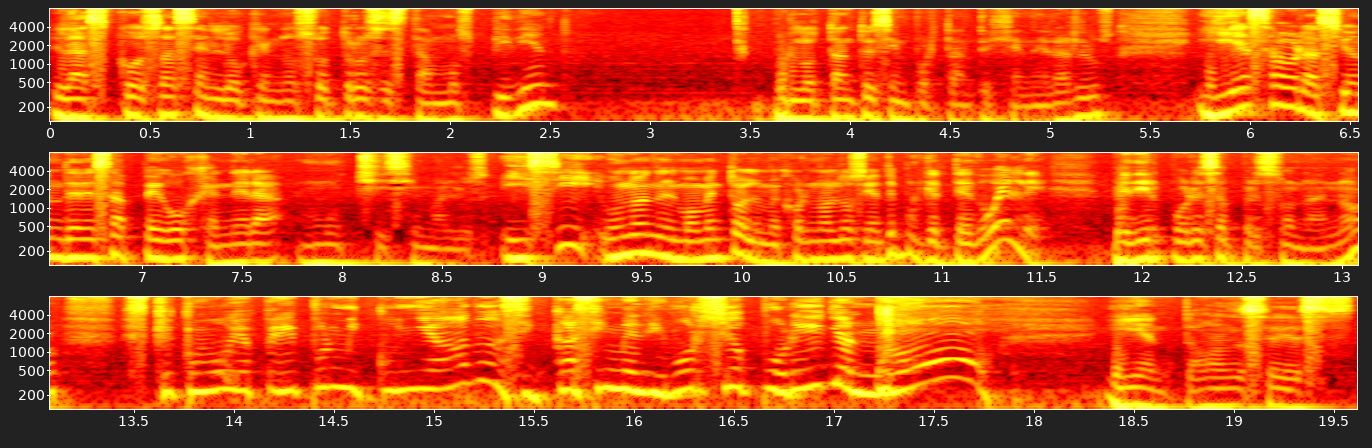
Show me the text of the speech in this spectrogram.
las cosas en lo que nosotros estamos pidiendo. Por lo tanto, es importante generar luz. Y esa oración de desapego genera muchísima luz. Y sí, uno en el momento a lo mejor no lo siente porque te duele pedir por esa persona, ¿no? Es que, ¿cómo voy a pedir por mi cuñada si casi me divorcio por ella? No. y entonces,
